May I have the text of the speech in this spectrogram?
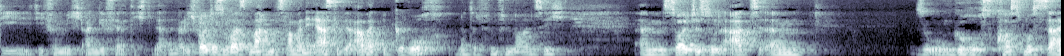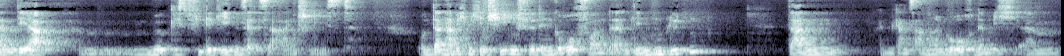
die, die für mich angefertigt werden. Weil ich wollte sowas machen, das war meine erste Arbeit mit Geruch, 1995. Ähm, sollte so eine Art ähm, so ein Geruchskosmos sein, der ähm, möglichst viele Gegensätze einschließt. Und dann habe ich mich entschieden für den Geruch von äh, Lindenblüten, dann einen ganz anderen Geruch, nämlich ähm,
